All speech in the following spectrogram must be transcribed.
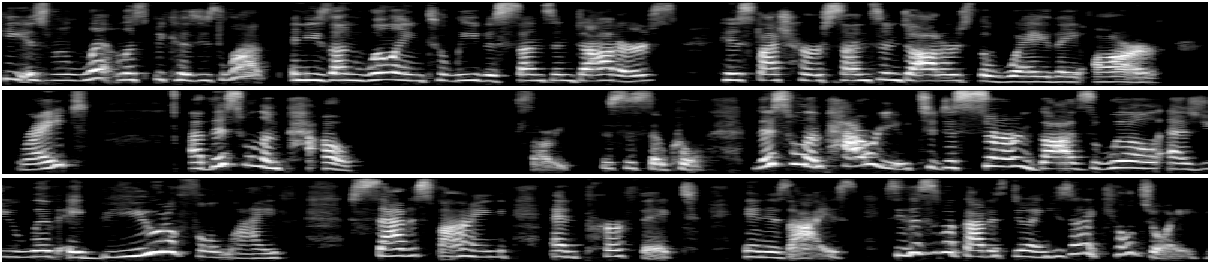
He is relentless because he's love and he's unwilling to leave his sons and daughters, his slash her sons and daughters, the way they are, right? Uh, this will empower. Oh, sorry, this is so cool. This will empower you to discern God's will as you live a beautiful life, satisfying and perfect in his eyes. See, this is what God is doing. He's not a killjoy,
